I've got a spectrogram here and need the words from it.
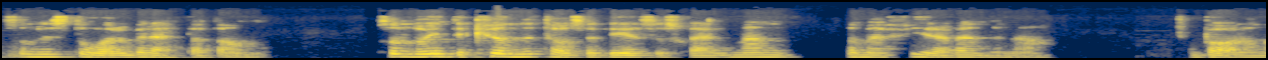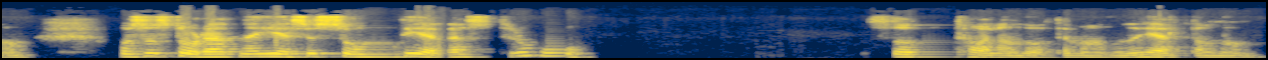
som det står och berättat om. Som då inte kunde ta sig till Jesus själv, men de här fyra vännerna bar honom. Och så står det att när Jesus såg deras tro så talade han då till mannen och hjälpte honom.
